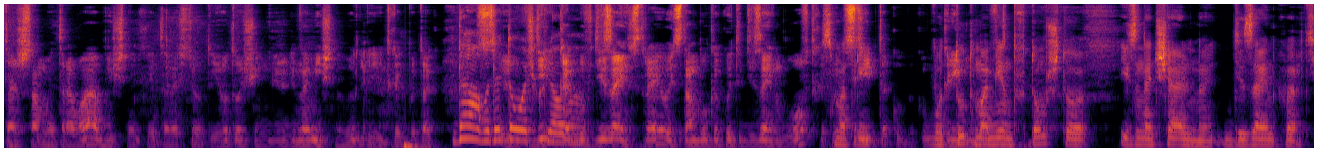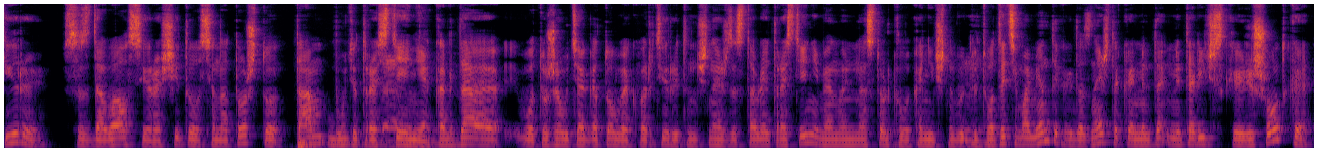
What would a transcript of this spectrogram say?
та же самая трава обычная какая-то растет. И вот очень эргономично выглядит, как бы так. Да, вот С- это в очень ди- Как бы клево. в дизайн встраивается. Там был какой-то дизайн лофт, Смотри, стиль такой. Вот тут лофт. момент в том, что изначально дизайн квартиры создавался и рассчитывался на то, что там будет растение. да, да. Когда вот уже у тебя готовая квартира, и ты начинаешь заставлять растениями, оно не настолько лаконично выглядит. Мгм. Вот эти моменты, когда, знаешь, такая мета- металлическая решетка,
